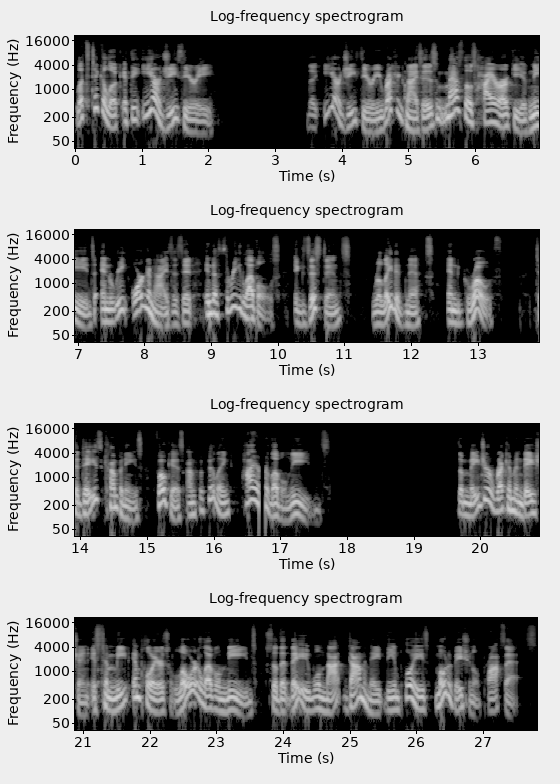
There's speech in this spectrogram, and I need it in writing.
let's take a look at the ERG theory. The ERG theory recognizes Maslow's hierarchy of needs and reorganizes it into three levels existence, relatedness, and growth. Today's companies focus on fulfilling higher level needs. The major recommendation is to meet employers' lower level needs so that they will not dominate the employee's motivational process.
